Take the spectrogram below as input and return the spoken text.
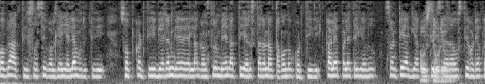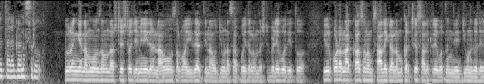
ಗೊಬ್ಬರ ಹಾಕ್ತಿವಿ ಸೊಸಿಗಳಿಗೆ ಎಲೆ ಮುರಿತೀವಿ ಸೊಪ್ಪು ಕಟ್ತೀವಿ ಬೇರೆನ್ಗೆ ಎಲ್ಲ ಗಣಸರು ಮೇಲೆ ಹತ್ತಿ ಎರಿಸ್ತಾರ ನಾವು ತಗೊಂಡೋಗಿ ಕೊಡ್ತೀವಿ. ಕಳೆ ಪಳೆ ತೆಗಿಯೋದು ಸೊಂಟಿ ಆಗಿ ಹಾಕೋತೀವಿ ಸರ್ ಔಷಧಿ ಹೊಡಿಯಕ್ ಹೋಯ್ತಾರ ಗಣಸರು ಇವ್ರಂಗೆ ನಮಗೊಂದು ಒಂದಷ್ಟು ಎಷ್ಟೋ ಜಮೀನು ಇದ್ರೆ ನಾವು ಒಂದು ಸ್ವಲ್ಪ ಇದೇ ಇರ್ತೀವಿ ನಾವು ಜೀವನ ಸಾಕ್ಬೋದಲ್ಲ ಒಂದಷ್ಟು ಬೆಳಿಬೋದಿತ್ತು. ಇವ್ರು ಕೊಡೋ ನಾಲ್ಕು ಕಾಸು ನಮ್ಗೆ ಸಾಲಕ್ಕಿಲ್ಲ ನಮ್ಮ ಖರ್ಚಿಗೆ ಸಾಲಕ್ಕಿಲ್ಲ ಇವತ್ತಿನ ಜೀವನದಲ್ಲಿ.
